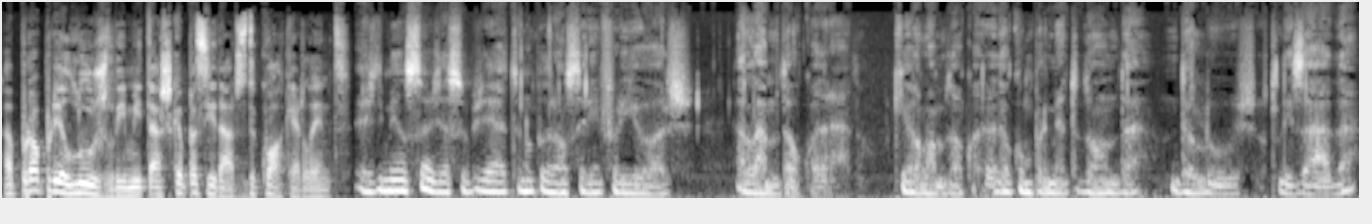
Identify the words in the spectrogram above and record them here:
a própria luz limita as capacidades de qualquer lente. As dimensões desse objeto não poderão ser inferiores a lambda ao quadrado, que é o lambda ao quadrado, é o comprimento de onda da luz utilizada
